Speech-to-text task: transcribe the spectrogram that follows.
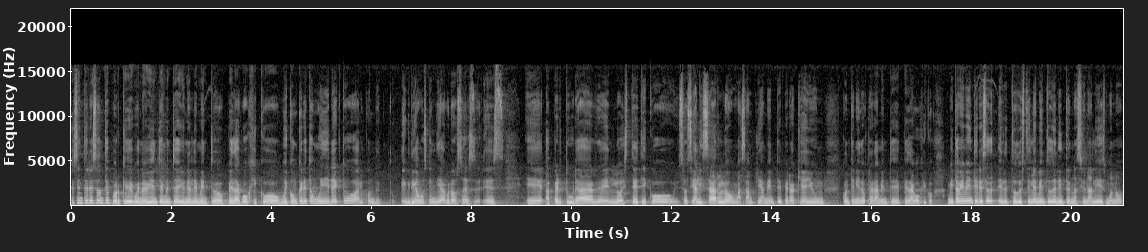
Es interesante porque, bueno, evidentemente hay un elemento pedagógico muy concreto, muy directo, al, digamos que en es, es eh, aperturar eh, lo estético, socializarlo más ampliamente, pero aquí hay un contenido claramente pedagógico. A mí también me interesa todo este elemento del internacionalismo, ¿no?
